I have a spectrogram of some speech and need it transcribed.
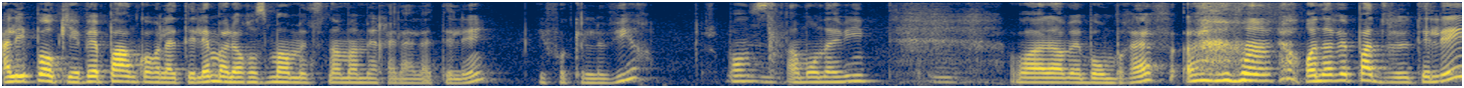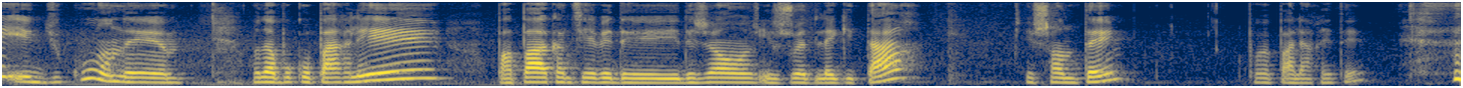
À l'époque, il n'y avait pas encore la télé. Malheureusement, maintenant, ma mère, elle a la télé. Il faut qu'elle le vire, je pense, à mon avis. Voilà, mais bon, bref. on n'avait pas de télé et du coup, on, est, on a beaucoup parlé. Papa, quand il y avait des, des gens, il jouait de la guitare, il chantait. On pouvait pas l'arrêter.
